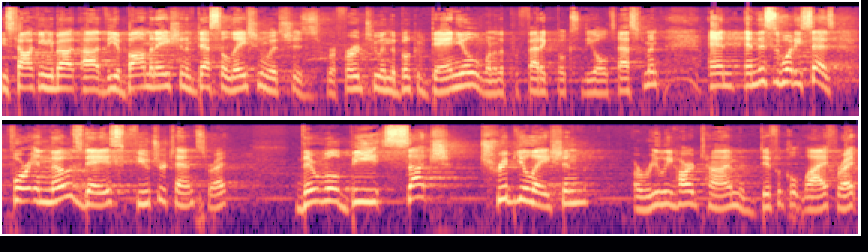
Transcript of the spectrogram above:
He's talking about uh, the abomination of desolation, which is referred to in the book of Daniel, one of the prophetic books of the Old Testament. And, and this is what he says For in those days, future tense, right, there will be such tribulation a really hard time, a difficult life, right?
